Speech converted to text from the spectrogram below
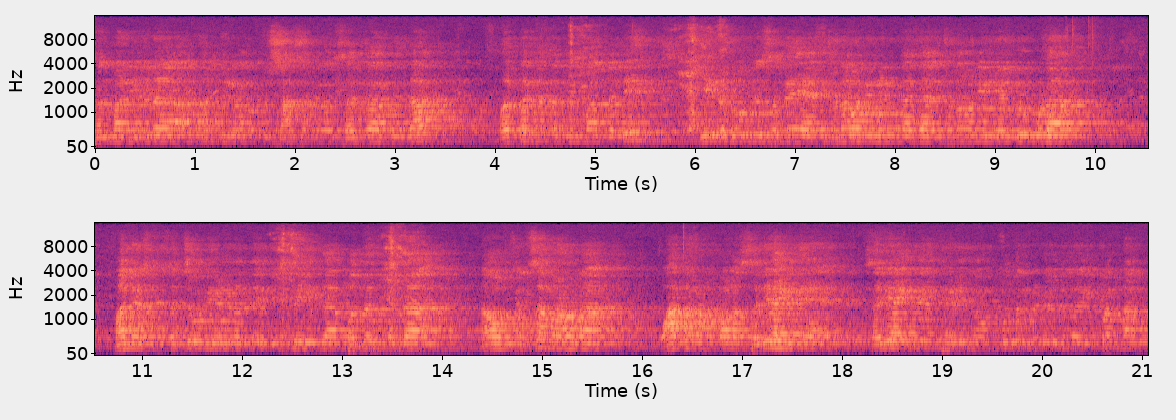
ಸನ್ಮಾನ್ಯ ಎಲ್ಲ ಮಂತ್ರಿಗಳ ಮತ್ತು ಶಾಸಕರ ಸಹಕಾರದಿಂದ ಬರ್ತಕ್ಕಂಥ ತೀರ್ಮಾನದಲ್ಲಿ ಈಗ ಲೋಕಸಭೆ ಚುನಾವಣೆ ನಡೀತಾ ಇದೆ. ಚುನಾವಣೆಯಲ್ಲಿ ಎಲ್ಲರೂ ಕೂಡ ಮಾನ್ಯ ಸಚಿವರು ಹೇಳಿದಂತೆ ನಿಷ್ಠೆಯಿಂದ, ಬದ್ಧತೆಯಿಂದ ನಾವು ಕೆಲಸ ಮಾಡೋಣ. ವಾತಾವರಣ ಬಹಳ ಸರಿಯಾಗಿದೆ ಸರಿಯಾಗಿದೆ ಅಂತ ಹೇಳಿ ನಾವು ಕೂತು ನಡೆಯುವುದಿಲ್ಲ. ಇಪ್ಪತ್ನಾಲ್ಕು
